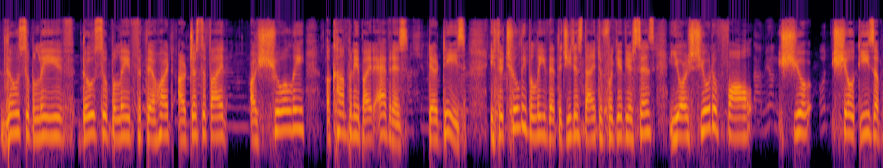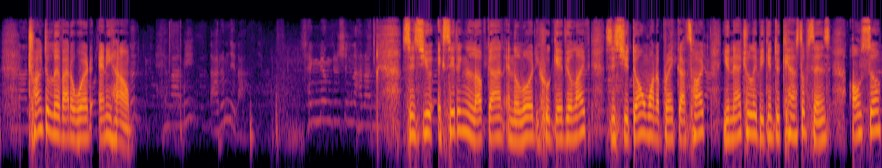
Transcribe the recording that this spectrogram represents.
Those who believe, those who believe with their heart are justified are surely accompanied by evidence, their deeds. If you truly believe that Jesus died to forgive your sins, you are sure to fall, sure, show deeds of trying to live out a word anyhow. Since you exceedingly love God and the Lord who gave you life, since you don't want to break God's heart, you naturally begin to cast off sins. Also,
